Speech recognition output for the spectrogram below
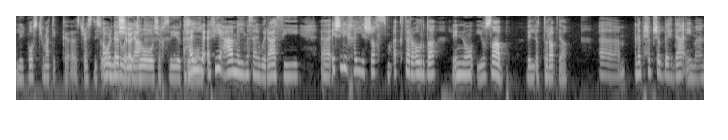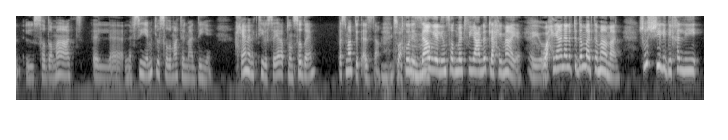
لل post traumatic stress disorder ولا شخصيته هل في عامل مثلا وراثي؟ آه، إيش اللي يخلي الشخص أكثر عرضة لإنه يصاب بالاضطراب ده؟ أنا بحب أشبه دائما الصدمات النفسية مثل الصدمات المادية. أحيانا كثير السيارة بتنصدم بس ما بتتأذى. بتكون الزاوية اللي انصدمت فيها عملت لها حماية. أيوة. وأحيانا بتدمر تماما. شو الشيء اللي بيخلي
